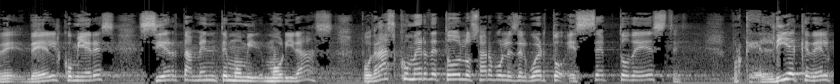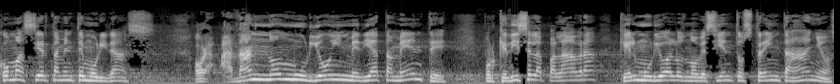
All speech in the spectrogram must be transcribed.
que de, él comieres, ciertamente morirás. Podrás comer de todos los árboles del huerto, excepto de este, porque el día que de él comas, ciertamente morirás. Ahora, Adán no murió inmediatamente, porque dice la palabra que él murió a los 930 años.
